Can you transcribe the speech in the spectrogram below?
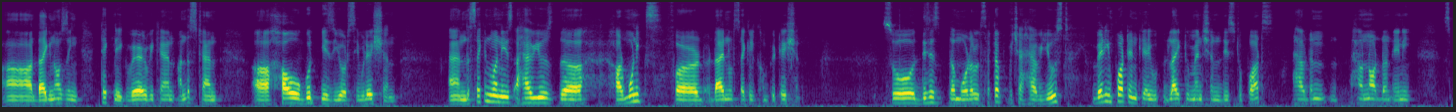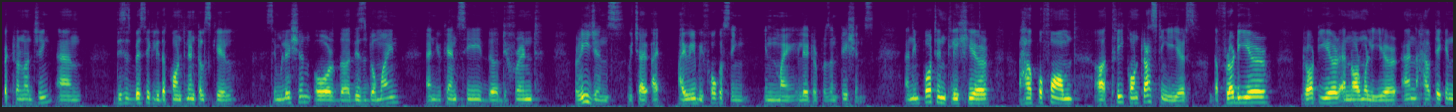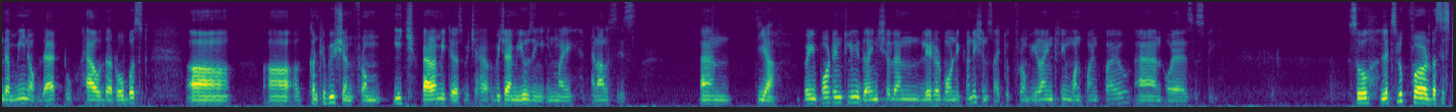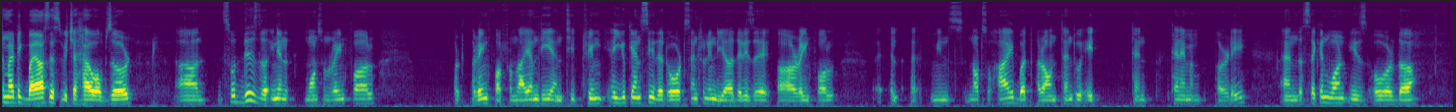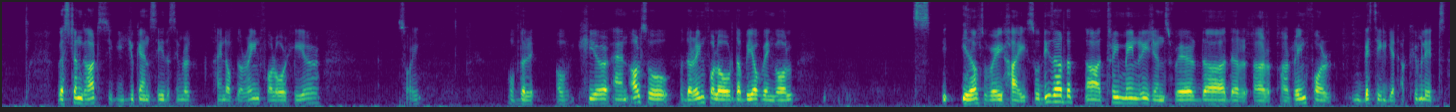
uh, diagnosing technique where we can understand how good is your simulation. And the second one is I have used the harmonics for diurnal cycle computation. So this is the model setup which I have used. Very importantly, I would like to mention these two parts. I have done have not done any spectral nudging, and this is basically the continental scale simulation or the this domain, and you can see the different regions which I, I, I will be focusing in my later presentations. And importantly here, I have performed uh, three contrasting years, the flood year, drought year, and normal year, and have taken the mean of that to have the robust uh, uh, contribution from each parameters which I have, which I'm using in my analysis. And yeah, very importantly, the initial and later boundary conditions I took from ERA interim 1.5 and OISST. So let's look for the systematic biases which I have observed uh, so this is the Indian monsoon rainfall, rainfall from the IMD and TRMM. Uh, you can see that over central India there is a uh, rainfall, uh, means not so high, but around 10 to 8, 10, 10 mm per day. And the second one is over the Western Ghats. You, you can see the similar kind of the rainfall over here. Sorry, of the of here, and also the rainfall over the Bay of Bengal is also very high. So these are the uh, three main regions where the, the uh, uh, rainfall basically get accumulates.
